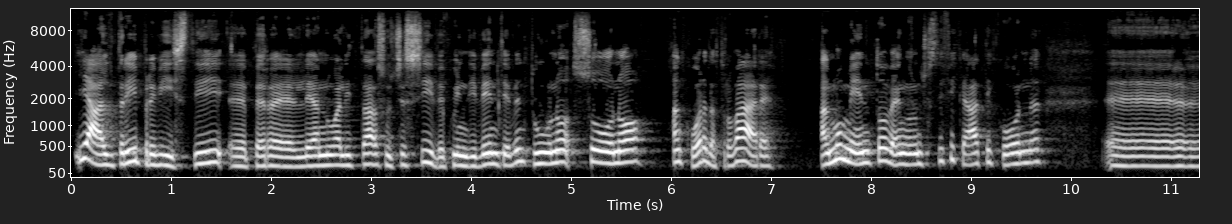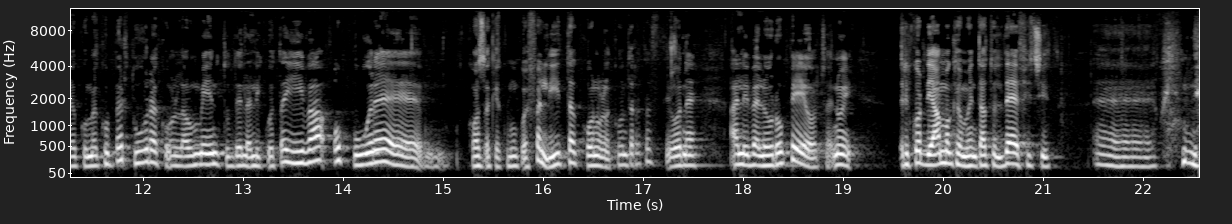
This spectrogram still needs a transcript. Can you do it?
gli altri previsti eh, per le annualità successive, quindi 20 e 21, sono ancora da trovare. Al momento vengono giustificati con, eh, come copertura con l'aumento dell'aliquota IVA oppure, cosa che comunque è fallita, con una contrattazione a livello europeo. Cioè noi ricordiamo che è aumentato il deficit, eh, quindi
